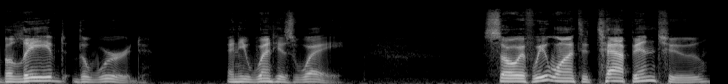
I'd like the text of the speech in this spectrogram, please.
believed the word, and he went his way. So, if we want to tap into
